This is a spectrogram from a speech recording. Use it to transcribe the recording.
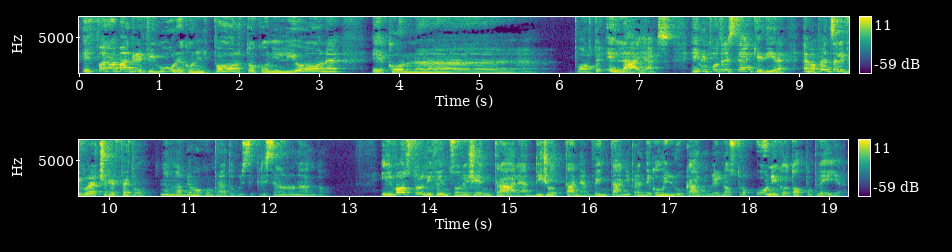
e farà magre figure con il Porto, con il Lione e con uh, Porto e l'Ajax. E mi potreste anche dire, eh ma pensa alle figuracce che fai tu. Noi non abbiamo comprato Cristiano Ronaldo. Il vostro difensore centrale a 18 anni, a 20 anni, prende come Lukaku, che è il nostro unico top player.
